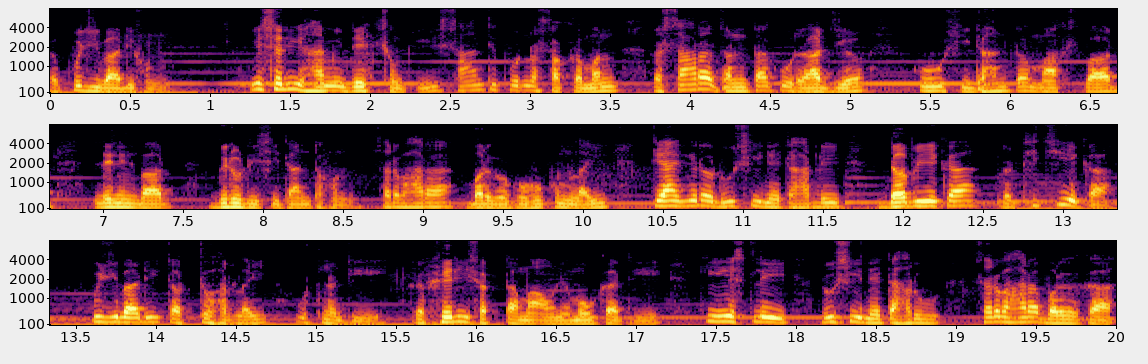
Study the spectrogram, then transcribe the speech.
र पुँजीवादी हुन्। यसरी हामी देख्छौँ कि शान्तिपूर्ण सङ्क्रमण र सारा जनताको राज्यको सिद्धान्त मार्क्सवाद लेनिनवाद विरोधी सिद्धान्त हुन्। सर्वहारा वर्गको हुकुमलाई त्यागेर रुसी नेताहरूले दबिएका र थिचिएका पुँजीवादी तत्त्वहरूलाई उठ्न दिए र फेरि सत्तामा आउने मौका दिए कि यसले रुसी नेताहरू सर्वहारा वर्गका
